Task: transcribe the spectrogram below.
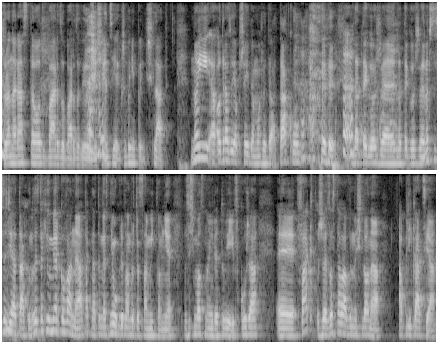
która narasta od bardzo, bardzo wielu miesięcy, jak żeby nie powiedzieć lat. No i a, od razu ja przejdę może do ataku, dlatego, że, dlatego, że, no w zasadzie ataku, no to jest taki umiarkowany atak, natomiast nie ukrywam, że czasami to mnie dosyć mocno irytuje i wkurza. E, fakt, że została wymyślona aplikacja,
